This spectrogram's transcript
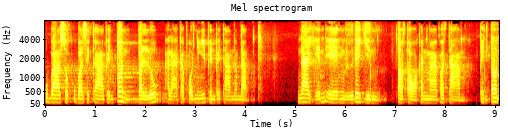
อุบาสกอุบาสิกาเป็นต้นบรรลุอาราธผลอย่างนี้เป็นไปตามลำดับ ได้เห็นเองหรือได้ยินต่อๆกันมาก็ตาม เป็นต้น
